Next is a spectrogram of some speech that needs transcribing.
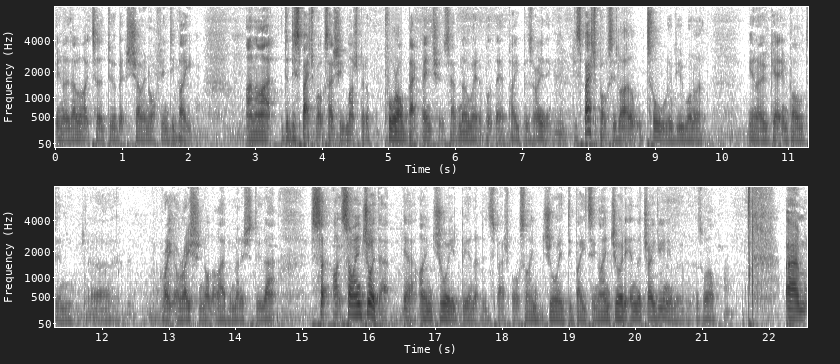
you know they like to do a bit of showing off in debate. And I, the dispatch box actually much better. Poor old backbenchers have nowhere to put their papers or anything. Dispatch box is like a little tool if you want to, you know, get involved in uh, great oration. Not that I ever managed to do that. So, I- so I enjoyed that. Yeah, I enjoyed being at the dispatch box. I enjoyed debating. I enjoyed it in the trade union movement as well. Um,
